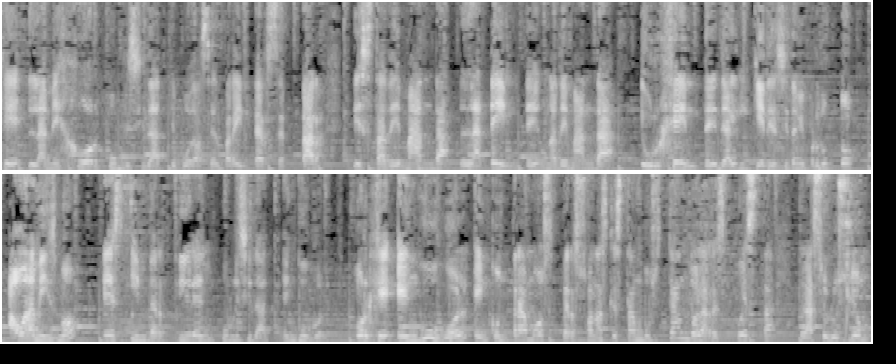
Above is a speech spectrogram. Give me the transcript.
que la mejor publicidad que puedo hacer para interceptar esta demanda latente, una demanda urgente de alguien que necesita mi producto ahora mismo, es invertir en publicidad en Google. Porque en Google encontramos personas que están buscando la respuesta, la solución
